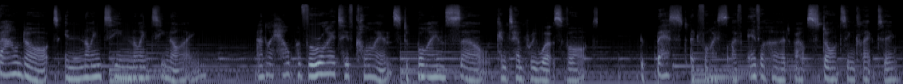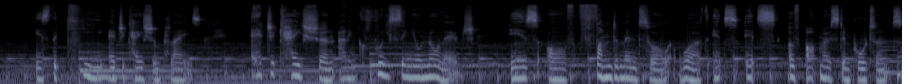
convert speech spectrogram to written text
Found Art in 1999 and I help a variety of clients to buy and sell contemporary works of art. The best advice I've ever heard about starting collecting is the key education plays education and increasing your knowledge is of fundamental worth. It's, it's of utmost importance.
